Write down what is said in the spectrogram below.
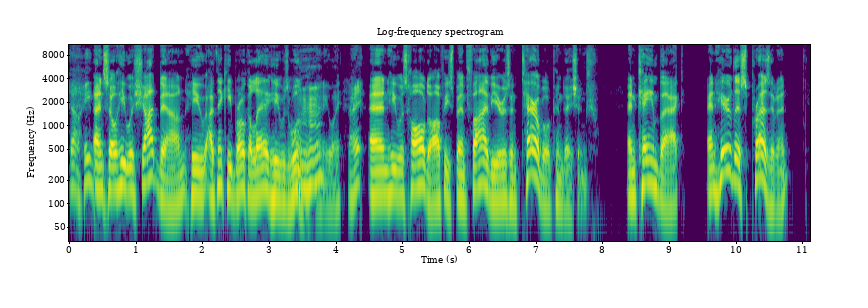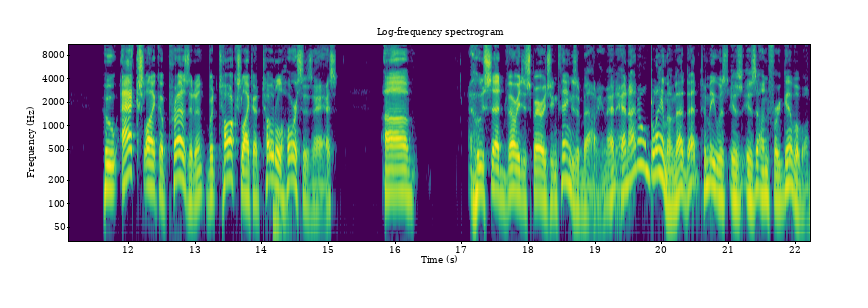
No, he- and so he was shot down. He I think he broke a leg. He was wounded anyway. Mm-hmm. Right. And he was hauled off. He spent five years in terrible conditions, and came back. And here, this president, who acts like a president but talks like a total horse's ass, who said very disparaging things about him, and and I don't blame him. That that to me was is is unforgivable.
